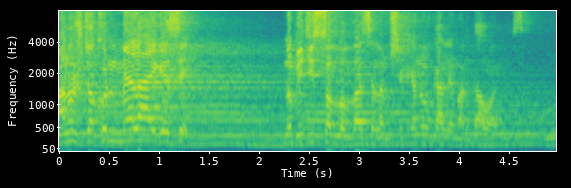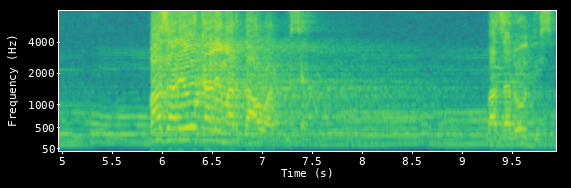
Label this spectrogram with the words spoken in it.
মানুষ যখন মেলায় গেছে, নবীজি সাল্লাম সেখানেও কালেমার দাওয়াত দিছে বাজারেও কালেমার দাওয়াত দিছে বাজারেও দিছে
